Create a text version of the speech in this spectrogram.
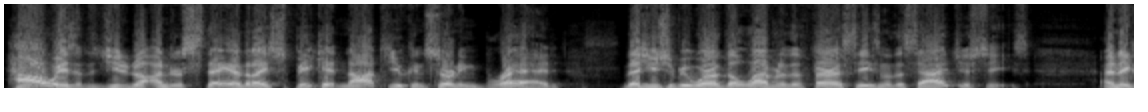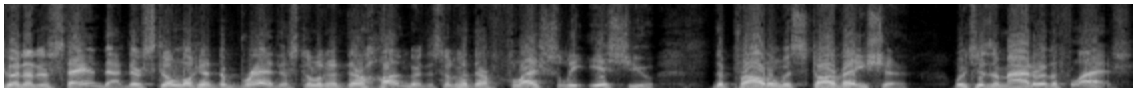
How is it that you do not understand that I speak it not to you concerning bread, that you should beware of the leaven of the Pharisees and of the Sadducees. And they couldn't understand that. They're still looking at the bread. They're still looking at their hunger. They're still looking at their fleshly issue. The problem with starvation, which is a matter of the flesh.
